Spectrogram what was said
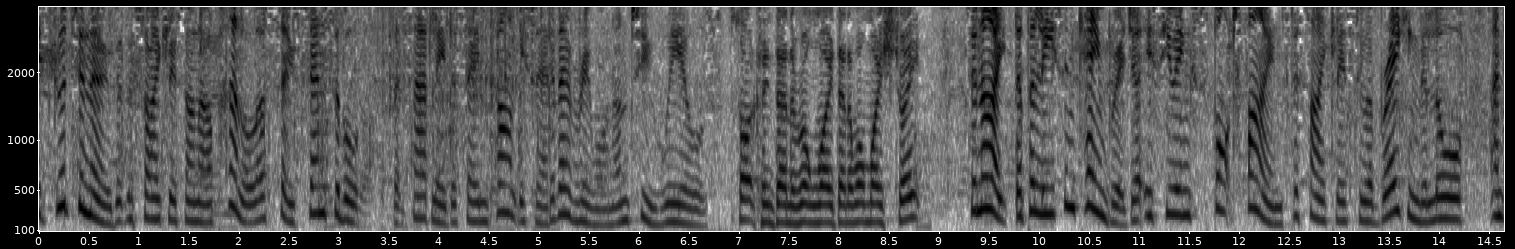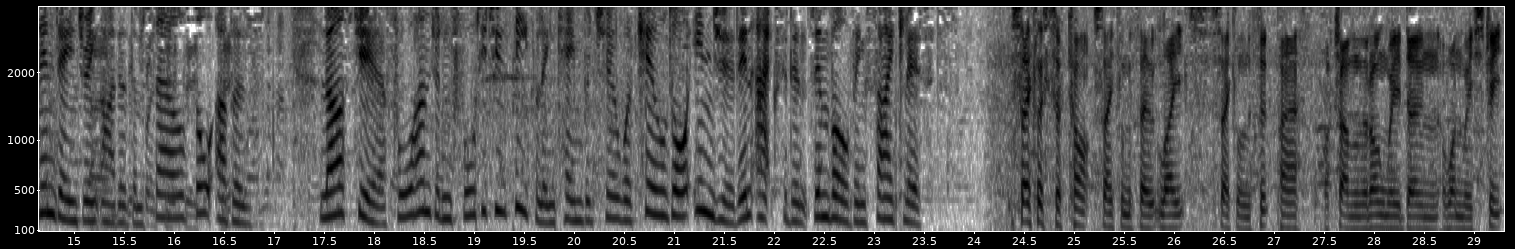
It's good to know that the cyclists on our panel are so sensible, but sadly the same can't be said of everyone on two wheels. Cycling down the wrong way down a one way street. Tonight, the police in Cambridge are issuing spot fines to cyclists who are breaking the law and endangering either themselves or others. Last year, 442 people in Cambridgeshire were killed or injured in accidents involving cyclists. Cyclists who are caught cycling without lights, cycling on the footpath, or travelling the wrong way down a one way street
